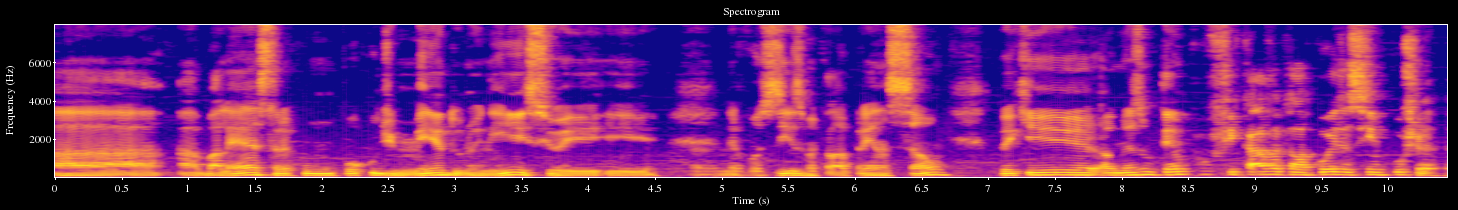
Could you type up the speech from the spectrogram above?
a, a balestra com um pouco de medo no início e, e nervosismo, aquela apreensão, vê que ao mesmo tempo ficava aquela coisa assim, puxa,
